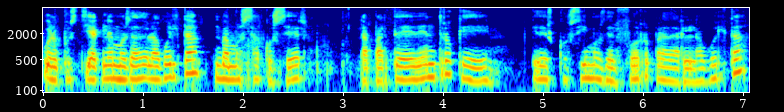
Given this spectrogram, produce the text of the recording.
Bueno, pues ya que le hemos dado la vuelta, vamos a coser la parte de dentro que, que descosimos del forro para darle la vuelta.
